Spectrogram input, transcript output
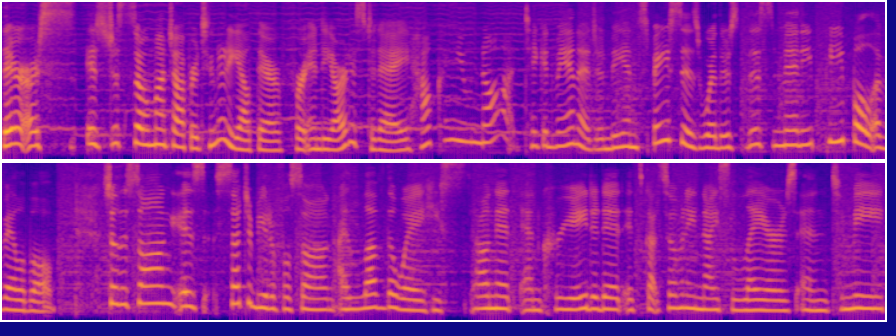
there are it's just so much opportunity out there for indie artists today. How can you not take advantage and be in spaces where there's this many people available? So the song is such a beautiful song. I love the way he sung it and created it. It's got so many nice layers, and to me,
